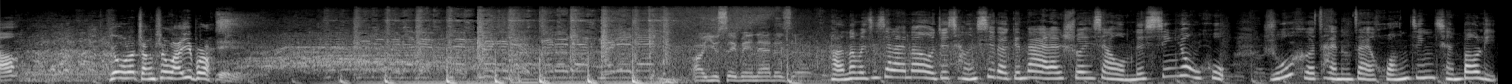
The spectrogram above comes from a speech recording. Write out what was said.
有？有了，掌声来一波。好，那么接下来呢，我就详细的跟大家来说一下我们的新用户如何才能在黄金钱包里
